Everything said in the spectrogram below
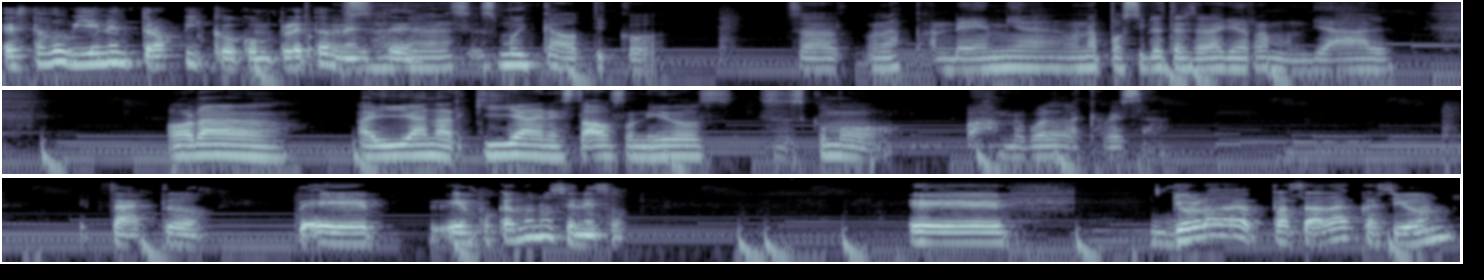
He estado bien entrópico completamente. es, muy caótico. O sea, una pandemia, una posible tercera guerra mundial. Ahora hay anarquía en Estados Unidos. Eso es como, ah, me vuela la cabeza. Exacto. Eh, enfocándonos en eso. Eh, yo la pasada ocasión,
